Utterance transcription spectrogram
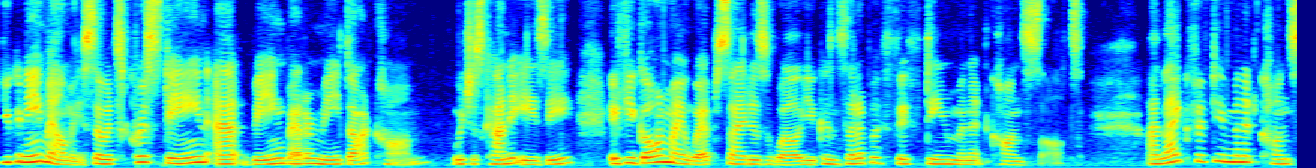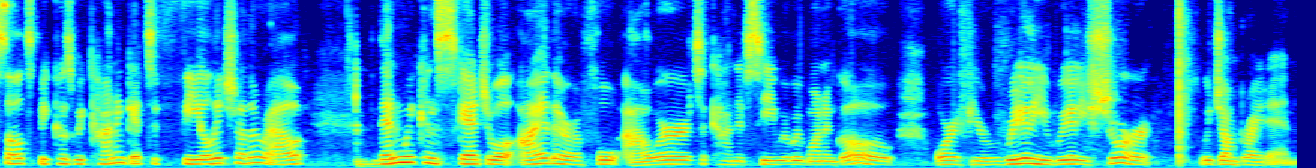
You can email me. So it's Christine at beingbetterme.com, which is kind of easy. If you go on my website as well, you can set up a 15 minute consult. I like 15 minute consults because we kind of get to feel each other out. Then we can schedule either a full hour to kind of see where we want to go, or if you're really, really sure, we jump right in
